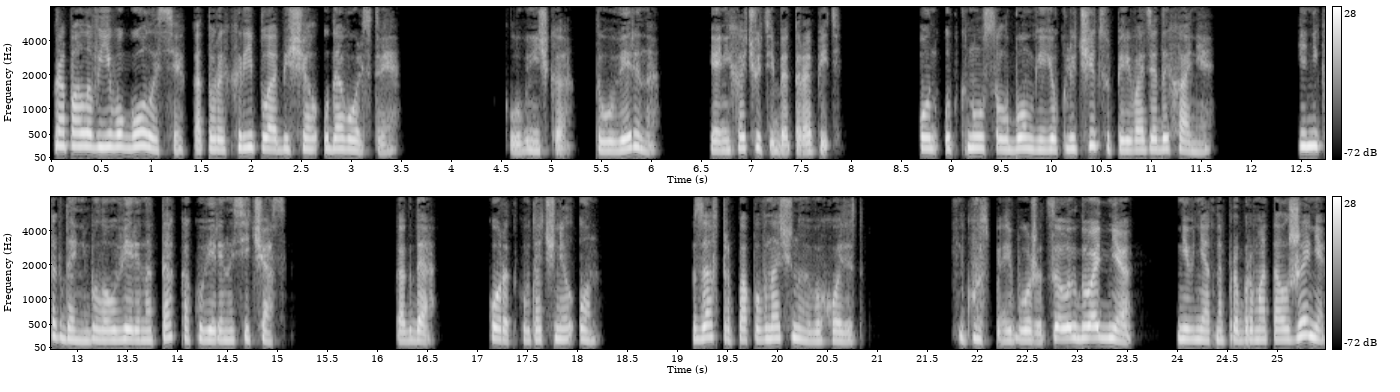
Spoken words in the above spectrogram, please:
Пропала в его голосе, который хрипло обещал удовольствие. «Клубничка, ты уверена? Я не хочу тебя торопить». Он уткнулся лбом в ее ключицу, переводя дыхание. Я никогда не была уверена так, как уверена сейчас. «Когда?» — коротко уточнил он. «Завтра папа в ночную выходит». «Господи боже, целых два дня!» невнятно пробормотал Женя,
